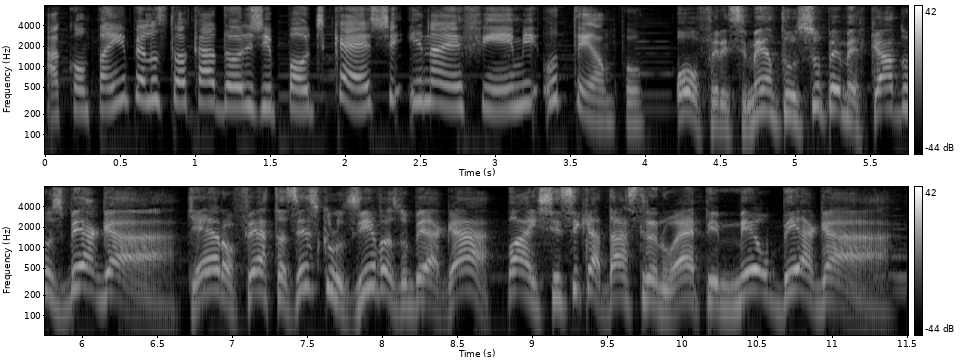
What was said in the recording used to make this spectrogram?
Acompanhe pelos tocadores de podcast e na FM O Tempo. Oferecimento Supermercados BH. Quer ofertas exclusivas do BH? Baixe e se cadastre no app Meu BH.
